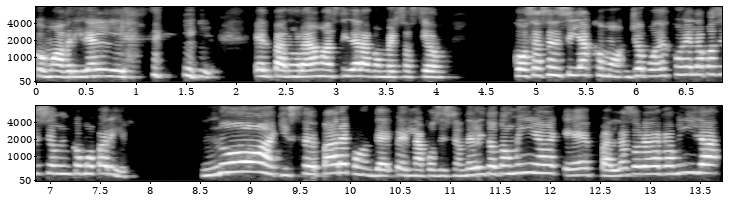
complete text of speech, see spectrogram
como abrir el, el panorama así de la conversación. Cosas sencillas como, yo puedo escoger la posición en cómo parir. No, aquí se pare con, en la posición de litotomía, que es espalda sobre la camilla,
